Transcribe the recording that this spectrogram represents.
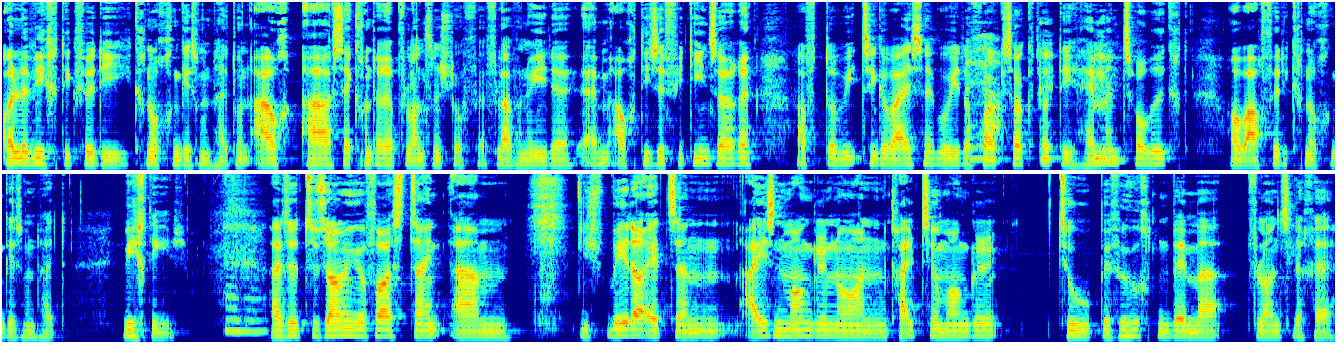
alle wichtig für die Knochengesundheit und auch äh, sekundäre Pflanzenstoffe, Flavonoide, eben auch diese Phytinsäure auf der witzigen Weise, wo jeder ja. vorher gesagt hat, die hemmen zwar wirkt, aber auch für die Knochengesundheit wichtig ist. Mhm. Also zusammengefasst ähm, ist weder jetzt ein Eisenmangel noch ein Kalziummangel zu befürchten, wenn man pflanzliche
